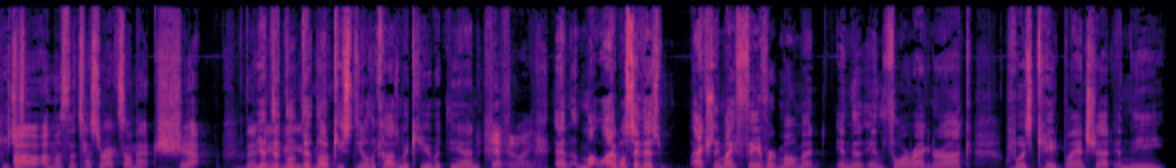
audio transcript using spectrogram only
He's just Oh, unless the Tesseract's on that ship. Then yeah. Did, maybe, did Loki steal the cosmic cube at the end? Definitely. And my, I will say this: actually, my favorite moment in the in Thor Ragnarok was Cate Blanchett in the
